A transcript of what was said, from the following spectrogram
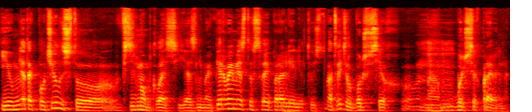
И у меня так получилось, что в седьмом классе я занимаю первое место в своей параллели, то есть ответил больше всех, на, uh-huh. больше всех правильно.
